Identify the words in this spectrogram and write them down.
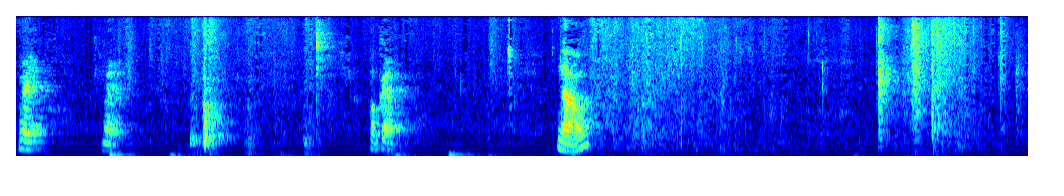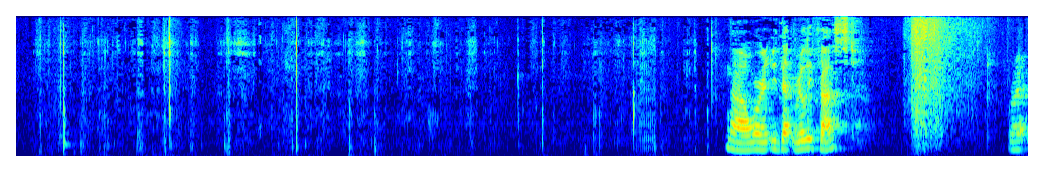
Right. Right. Okay. Now, now we're gonna eat that really fast. Right?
